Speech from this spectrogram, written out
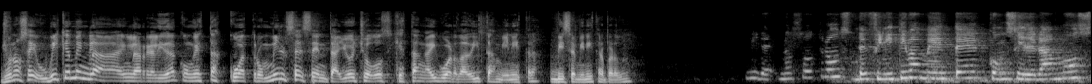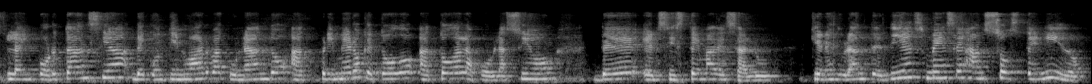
Yo no sé, ubíqueme en la, en la realidad con estas 4.068 dosis que están ahí guardaditas, ministra, viceministra, perdón. Mire, nosotros definitivamente consideramos la importancia de continuar vacunando, a, primero que todo, a toda la población del sistema de salud, quienes durante 10 meses han sostenido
